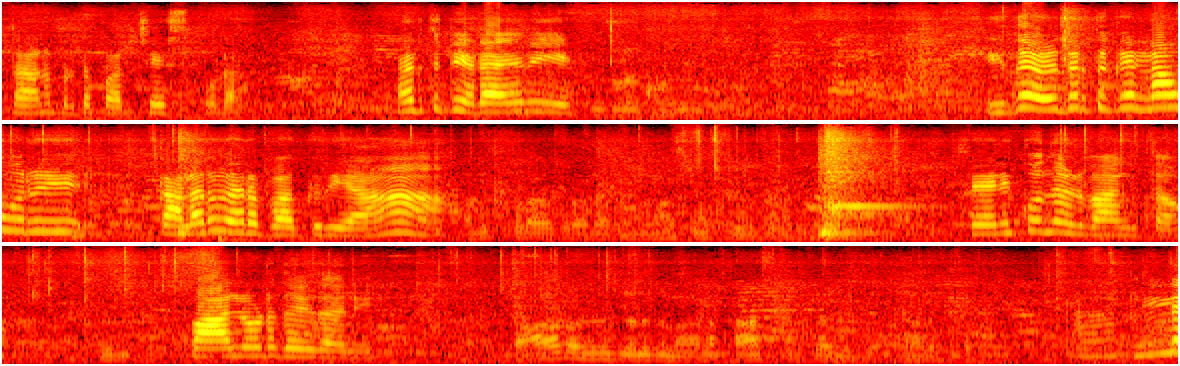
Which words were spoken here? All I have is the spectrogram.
ഇതാണ് ഇവിടുത്തെ പർച്ചേസ് കൂടെ. എടുത്തിട്ടേ ഡയറി ഇത് എഴുതുறதுக்கெல்லாம் ഒരു കളർ വേറെ பாக்குறியா എനിക്കൊന്നും എഴുതി വാങ്ങിത്തോ. പാലോടത് എഴുതാനേ. ഇല്ല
